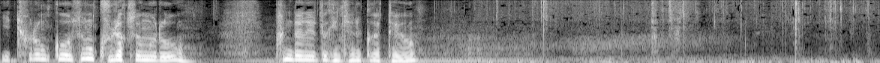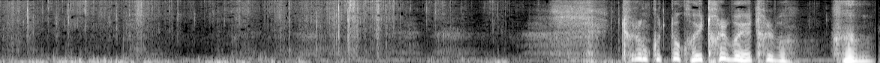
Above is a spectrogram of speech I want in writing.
이 초롱꽃은 군락성으로 판단해도 괜찮을 것 같아요. 초롱꽃도 거의 털보예요, 털보.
